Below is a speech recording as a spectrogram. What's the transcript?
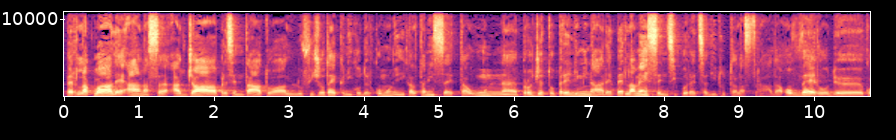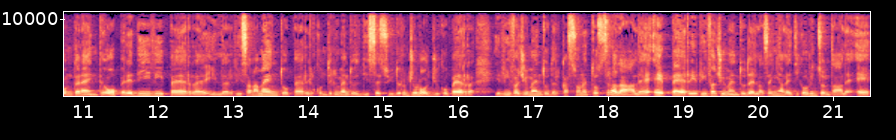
per la quale ANAS ha già presentato all'ufficio tecnico del comune di Caltanissetta un progetto preliminare per la messa in sicurezza di tutta la strada, ovvero eh, contenente opere edili per il risanamento, per il contenimento del dissesto idrogeologico, per il rifacimento del cassonetto stradale e per il rifacimento della segnaletica orizzontale e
